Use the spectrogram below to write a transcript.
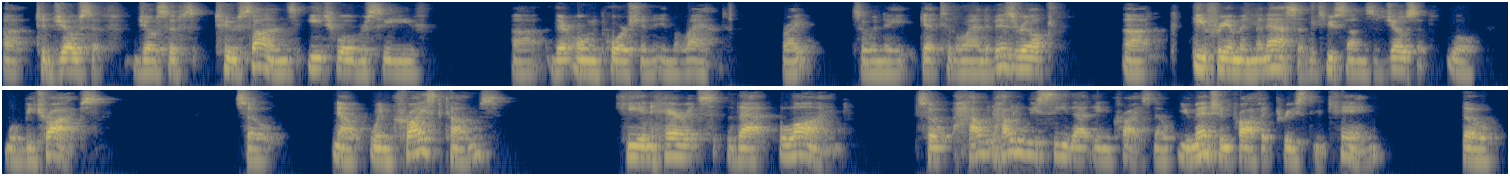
uh, to Joseph. Joseph's two sons each will receive uh, their own portion in the land, right? So when they get to the land of Israel, uh, Ephraim and Manasseh, the two sons of Joseph, will will be tribes. So now, when Christ comes, he inherits that line. So how how do we see that in Christ? Now, you mentioned prophet, priest, and king. Though,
